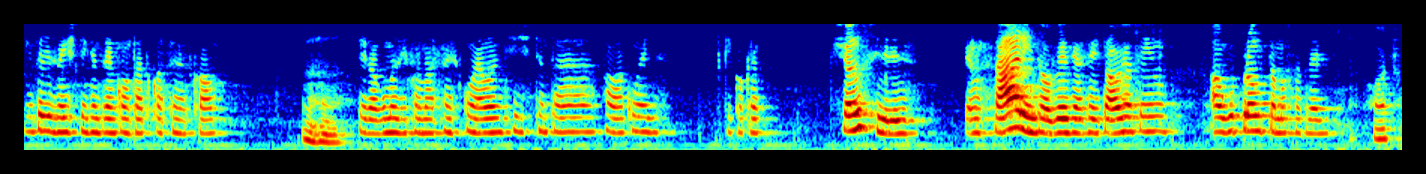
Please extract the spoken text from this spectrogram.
Infelizmente, tem que entrar em contato com a Senescal. Uhum. Pegar algumas informações com ela antes de tentar falar com eles. Porque qualquer chance deles pensarem, talvez, em aceitar, eu já tenho algo pronto pra mostrar pra eles. Ótimo,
